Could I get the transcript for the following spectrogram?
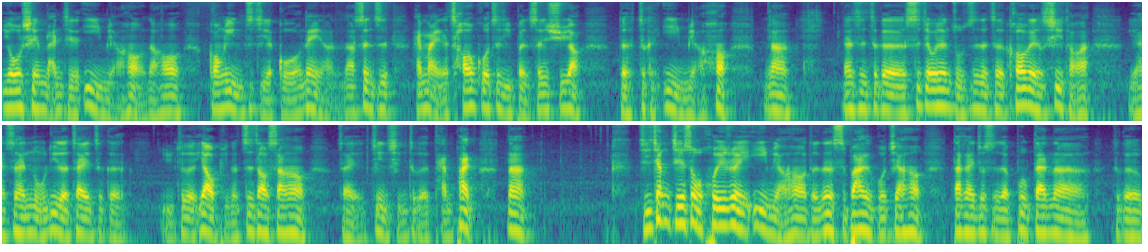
优先拦截的疫苗哈，然后供应自己的国内啊，那甚至还买了超过自己本身需要的这个疫苗哈。那但是这个世界卫生组织的这个 COVAX 系统啊，也还是很努力的在这个与这个药品的制造商哦在进行这个谈判。那即将接受辉瑞疫苗哈的那十八个国家哈。大概就是不丹啊，这个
